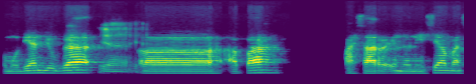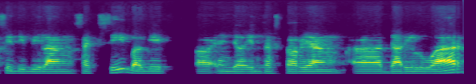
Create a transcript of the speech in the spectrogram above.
kemudian juga ya, ya. Uh, apa pasar Indonesia masih dibilang seksi bagi uh, angel investor yang uh, dari luar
